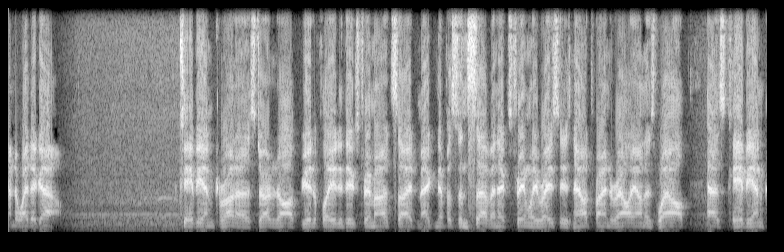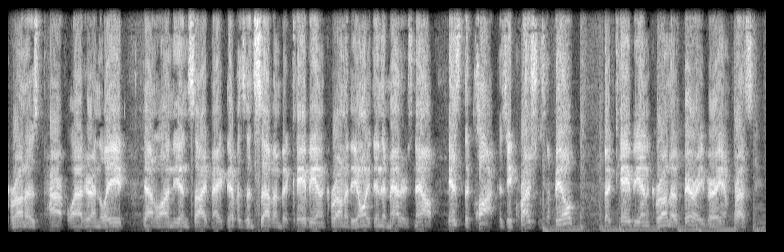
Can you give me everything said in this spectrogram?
and away they go. KVN Corona started off beautifully to the extreme outside. Magnificent 7, extremely racy, is now trying to rally on as well. As KVN Corona is powerful out here in the lead. Down along the inside, Magnificent 7, but KVN Corona, the only thing that matters now is the clock as he crushes the field. But KVN Corona, very, very impressive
